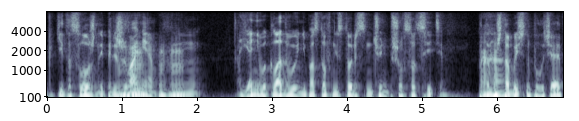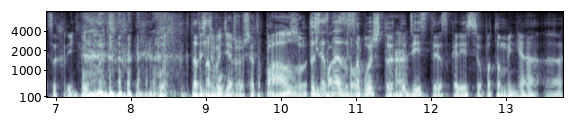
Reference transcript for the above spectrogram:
какие-то сложные переживания, м, я не выкладываю ни постов, ни сторис, ничего не пишу в соцсети. Потому Ага. что обычно получается хрень полная. Вот, как-то То есть ты выдерживаешь эту паузу. ну, то есть я знаю за потом- собой, что Ага. это действие, скорее всего, потом меня э,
